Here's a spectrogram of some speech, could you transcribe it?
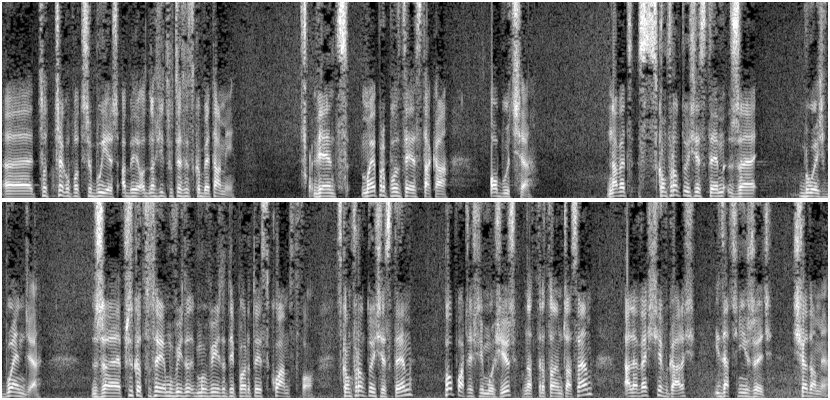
e, co, czego potrzebujesz, aby odnosić sukcesy z kobietami. Więc moja propozycja jest taka: obudź się. Nawet skonfrontuj się z tym, że byłeś w błędzie, że wszystko, co sobie mówiłeś do, mówiłeś do tej pory, to jest kłamstwo. Skonfrontuj się z tym, popłacz jeśli musisz, nad straconym czasem, ale weź się w garść i zacznij żyć świadomie.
